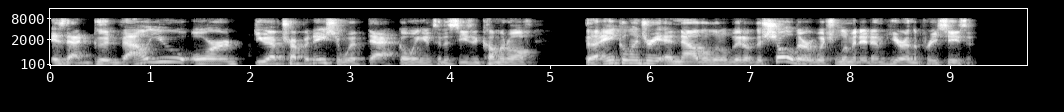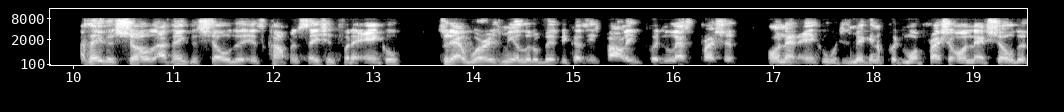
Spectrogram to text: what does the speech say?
is that good value, or do you have trepidation with Dak going into the season coming off the ankle injury and now the little bit of the shoulder, which limited him here in the preseason? I think the shoulder. I think the shoulder is compensation for the ankle, so that worries me a little bit because he's probably putting less pressure on that ankle, which is making him put more pressure on that shoulder.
